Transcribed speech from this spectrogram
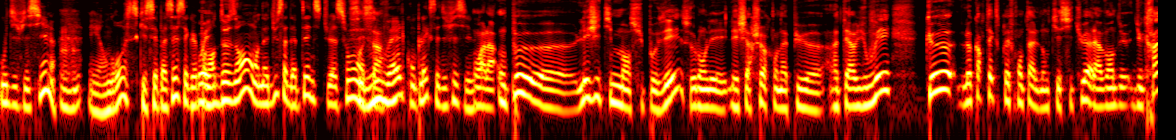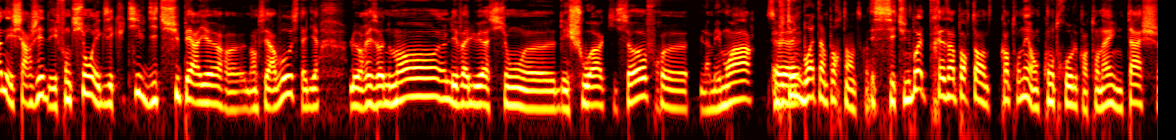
ou difficiles. Mhm. Et en gros, ce qui s'est passé, c'est que pendant deux ans, on a dû s'adapter à une situation nouvelle, complexe et difficile. Voilà, on peut légitimement supposer, selon les, les chercheurs qu'on a pu interviewer, que le cortex préfrontal, donc qui est situé à l'avant du, crâne, est chargé des fonctions exécutives dites supérieures euh, dans le cerveau, c'est-à-dire le raisonnement, l'évaluation euh, des choix qui s'offrent, euh, la mémoire. C'est plutôt une boîte importante. C'est une boîte très importante. Quand on est en contrôle, quand on a une tâche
